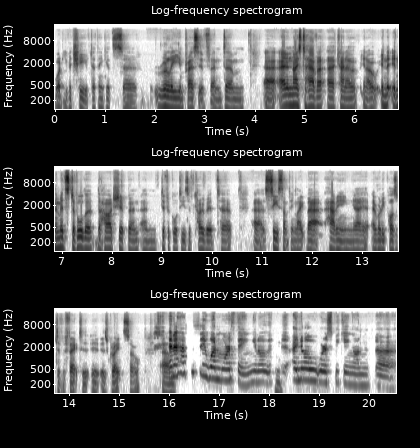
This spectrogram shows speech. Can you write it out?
what you've achieved. I think it's uh, really impressive and um, uh, and nice to have a, a, kind of you know in the in the midst of all the, the hardship and, and difficulties of COVID to uh, see something like that having a, a really positive effect is, is great. So um, and I have to say one more thing. You know, mm-hmm. I know we're speaking on uh,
